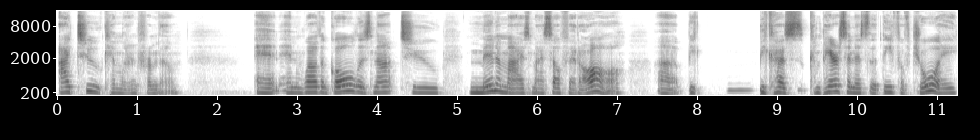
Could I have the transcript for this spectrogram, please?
I too can learn from them. And, and while the goal is not to minimize myself at all, uh, be, because comparison is the thief of joy,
